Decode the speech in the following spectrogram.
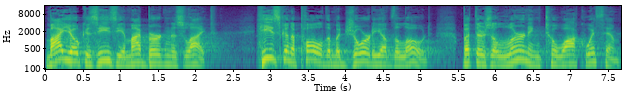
My yoke is easy and my burden is light. He's going to pull the majority of the load, but there's a learning to walk with him.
